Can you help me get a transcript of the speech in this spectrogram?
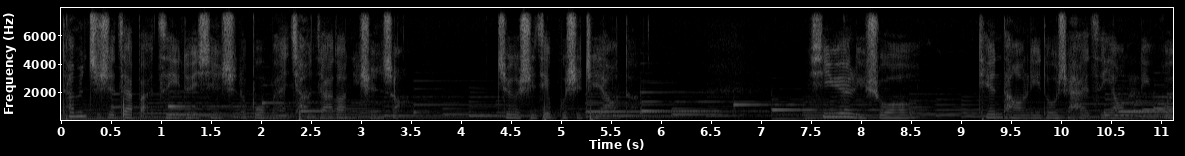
他们只是在把自己对现实的不满强加到你身上。这个世界不是这样的。新约里说，天堂里都是孩子一样的灵魂；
